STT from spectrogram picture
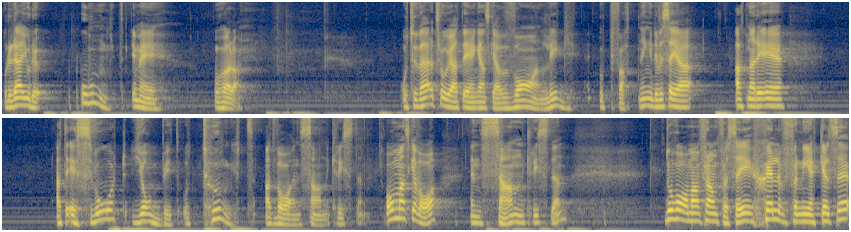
Och det där gjorde ont i mig att höra. Och tyvärr tror jag att det är en ganska vanlig uppfattning. Det vill säga att när det är, att det är svårt, jobbigt och tungt att vara en sann kristen. Om man ska vara en sann kristen, då har man framför sig självförnekelse,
